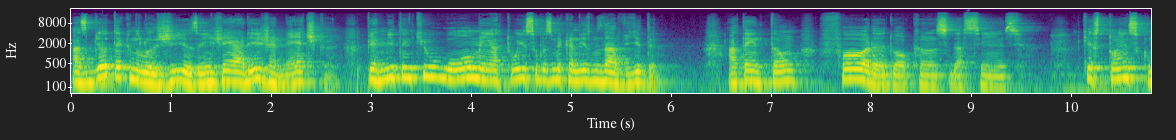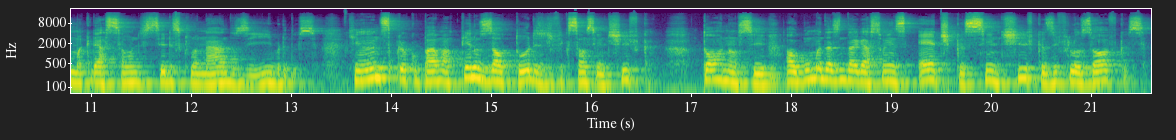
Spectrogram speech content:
as biotecnologias e a engenharia genética permitem que o homem atue sobre os mecanismos da vida, até então fora do alcance da ciência. Questões como a criação de seres clonados e híbridos, que antes preocupavam apenas os autores de ficção científica, tornam-se algumas das indagações éticas, científicas e filosóficas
